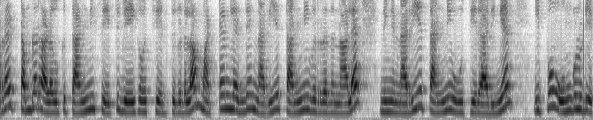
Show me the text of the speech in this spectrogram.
அரை டம்ளர் அளவுக்கு தண்ணி சேர்த்து வேக வச்சு எடுத்துக்கிடலாம். மட்டன்ல இருந்தே நிறைய தண்ணி விடுறதுனால நீங்க நிறைய தண்ணி ஊத்திராதீங்க. இப்போ உங்களுடைய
